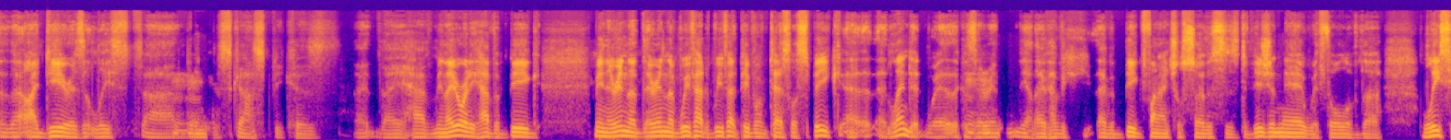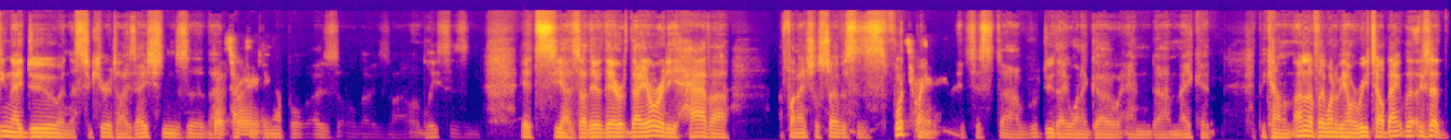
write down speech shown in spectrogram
the idea is at least uh, mm-hmm. being discussed because they have. I mean, they already have a big. I mean, they're in the. They're in the. We've had we've had people from Tesla speak at, at Lendit where because mm-hmm. they're in. You know, they have a they have a big financial services division there with all of the leasing they do and the securitizations. Uh, That's right. Up all those all those uh, leases. And it's yeah. So they're they they already have a financial services footprint. Right. It's just uh, do they want to go and uh, make it become? I don't know if they want to become a retail bank. But like I said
